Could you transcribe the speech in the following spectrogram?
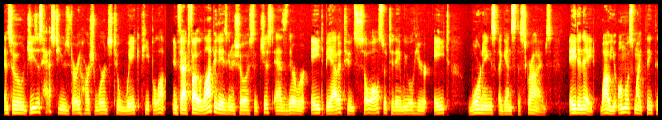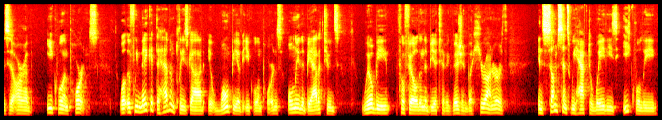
And so Jesus has to use very harsh words to wake people up. In fact, Father Lapide is going to show us that just as there were eight Beatitudes, so also today we will hear eight warnings against the scribes. Eight and eight. Wow, you almost might think these are of equal importance. Well, if we make it to heaven, please God, it won't be of equal importance. Only the Beatitudes will be fulfilled in the beatific vision. But here on earth, in some sense, we have to weigh these equally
